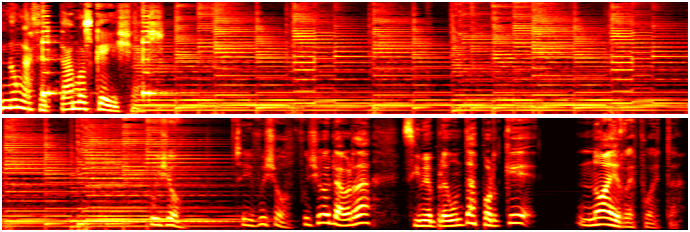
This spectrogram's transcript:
Non aceptamos queixas. Yo. Sí, fui yo. Fui yo. La verdad, si me preguntás por qué, no hay respuesta.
